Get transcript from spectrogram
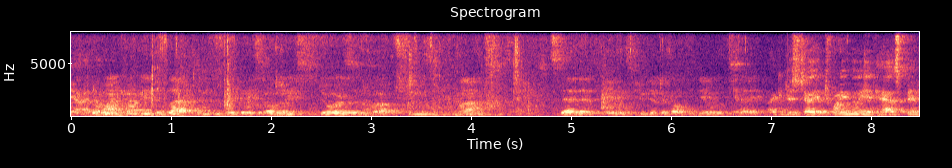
Yeah, I the don't, one company that left and it's opening its doors in about two months said that it was too difficult to deal with the state. I can just tell you, twenty million has been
